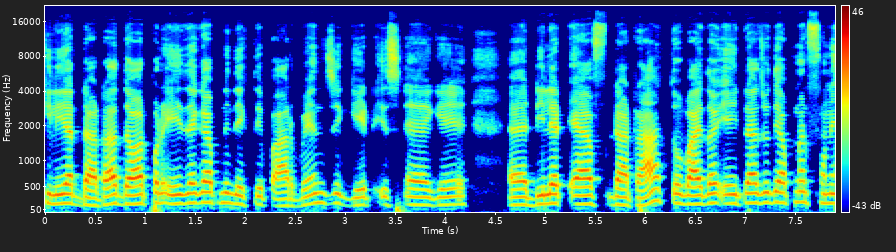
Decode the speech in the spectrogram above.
ক্লিয়ার ডাটা দেওয়ার পর এই জায়গায় আপনি দেখতে পারবেন যে গেট ডিলেট অ্যাপ ডাটা তো বাই দ্য এইটা যদি আপনার ফোনে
